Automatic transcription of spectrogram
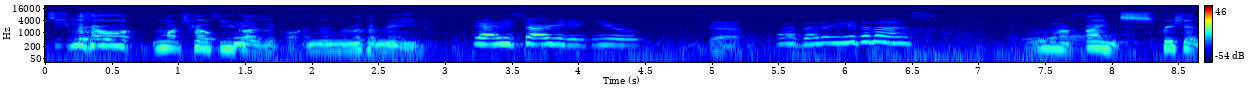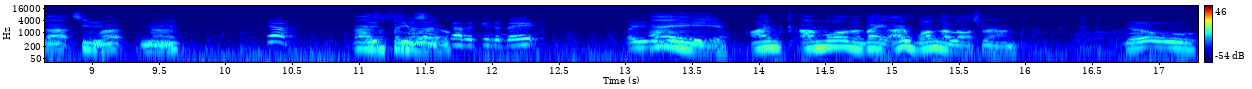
See, look how much health you guys have got, and then look at me. yeah, he's targeting you. Yeah. Yeah, better you than us. Oh, thanks. Appreciate that. Teamwork, you know. Yep. Guys, I It's think Someone's so. gotta be the bait. Hey, I'm I'm more than the bait. I won the last round. No.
